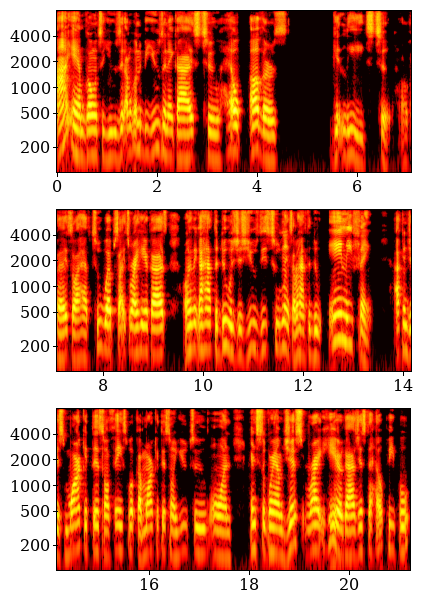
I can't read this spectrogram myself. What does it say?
I am going to use it. I'm going to be using it, guys, to help others get leads too. Okay, so I have two websites right here, guys. Only thing I have to do is just use these two links. I don't have to do anything. I can just market this on Facebook. I market this on YouTube, on Instagram just right here, guys, just to help people,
